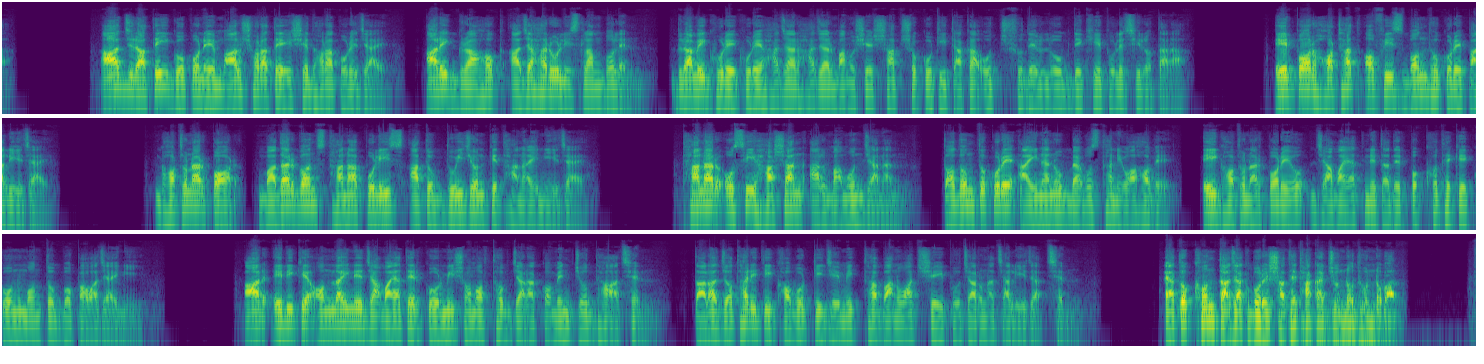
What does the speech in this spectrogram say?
আজ রাতেই গোপনে মাল সরাতে এসে ধরা পড়ে যায়। আরেক গ্রাহক আজাহারুল ইসলাম বলেন, গ্রামে ঘুরে ঘুরে হাজার হাজার মানুষের সাতশো কোটি টাকা উৎসুদের লোভ দেখিয়ে তুলেছিল তারা। এরপর হঠাৎ অফিস বন্ধ করে পালিয়ে যায়। ঘটনার পর মাদারগঞ্জ থানা পুলিশ আটক দুইজনকে থানায় নিয়ে যায়। থানার ওসি হাসান আল মামুন জানান, তদন্ত করে আইনানুগ ব্যবস্থা নেওয়া হবে। এই ঘটনার পরেও জামায়াত নেতাদের পক্ষ থেকে কোন মন্তব্য পাওয়া যায়নি। আর এদিকে অনলাইনে জামায়াতের কর্মী সমর্থক যারা কমেন্ট যোদ্ধা আছেন, তারা যথারীতি খবরটি যে মিথ্যা বানোয়াট সেই প্রচারণা চালিয়ে যাচ্ছেন। এতক্ষণ তাজাকবরের সাথে থাকার জন্য ধন্যবাদ।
